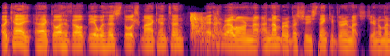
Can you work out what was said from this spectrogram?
Okay, uh, Guy Heveldt there with his thoughts, Mark Hinton, as well on a number of issues. Thank you very much, gentlemen.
